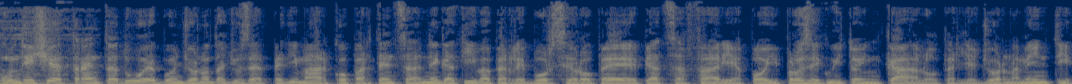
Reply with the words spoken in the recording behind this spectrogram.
11.32, buongiorno da Giuseppe Di Marco, partenza negativa per le borse europee, Piazza Affari ha poi proseguito in calo per gli aggiornamenti.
